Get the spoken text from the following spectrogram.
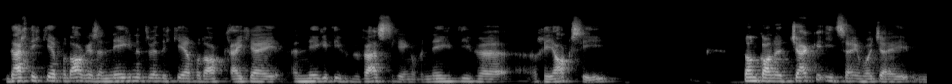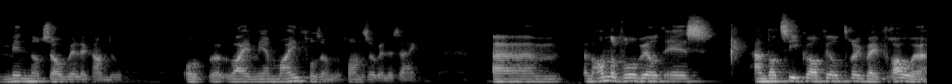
30 keer per dag is en 29 keer per dag krijg jij een negatieve bevestiging of een negatieve reactie, dan kan het checken iets zijn wat jij minder zou willen gaan doen. Of eh, waar je meer mindful van zou willen zijn. Ehm, een ander voorbeeld is, en dat zie ik wel veel terug bij vrouwen.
